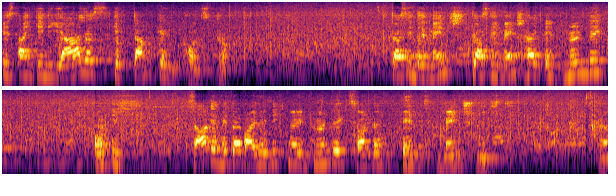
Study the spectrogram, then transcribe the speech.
ist ein geniales Gedankenkonstrukt, das, in der Mensch, das die Menschheit entmündigt und ich sage mittlerweile nicht nur entmündigt, sondern entmenschlicht. Ja.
